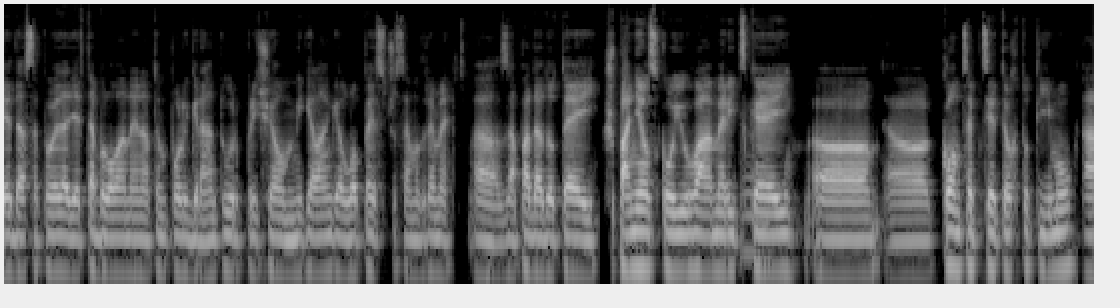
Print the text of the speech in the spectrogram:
je, dá sa povedať, etablované na tom poli Grand Tour. Prišiel Miguel Angel López, čo samozrejme zapadá do tej španielsko-juhoamerickej uh, uh, koncepcie tohto týmu. A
